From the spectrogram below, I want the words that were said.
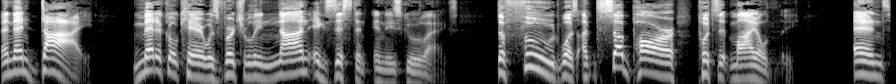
and then die medical care was virtually non existent in these gulags. The food was a subpar, puts it mildly. And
